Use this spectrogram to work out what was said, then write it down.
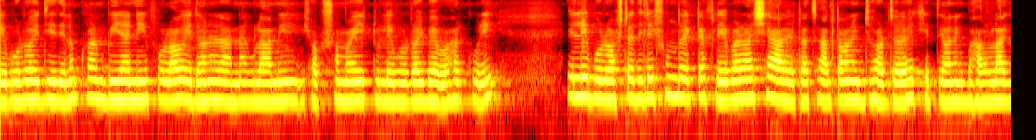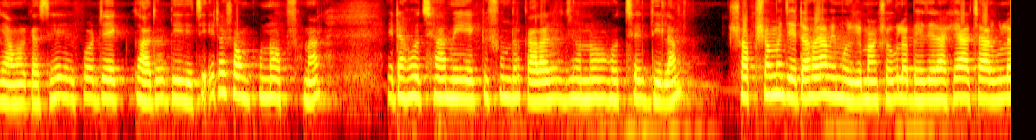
লেবুর রস দিয়ে দিলাম। কারণ বিরিয়ানি, পোলাও এই ধরনের রান্নাগুলো আমি সবসময় একটু লেবুর রস ব্যবহার করি। এই লেবুর রসটা দিলে সুন্দর একটা ফ্লেভার আসে আর এটা চালটা অনেক ঝরঝরে খেতে অনেক ভালো লাগে আমার কাছে। এরপর যে গাজর দিয়ে দিচ্ছি, এটা সম্পূর্ণ অপশনাল এটা হচ্ছে আমি একটু সুন্দর কালারের জন্য হচ্ছে দিলাম। সবসময় যেটা হয়, আমি মুরগির মাংসগুলো ভেজে রাখি আর চালগুলো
